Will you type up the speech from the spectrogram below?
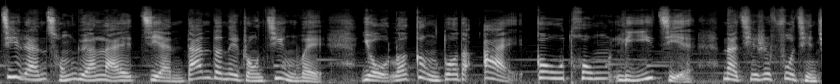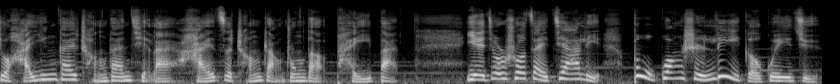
既然从原来简单的那种敬畏，有了更多的爱、沟通、理解，那其实父亲就还应该承担起来孩子成长中的陪伴。也就是说，在家里不光是立个规矩。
